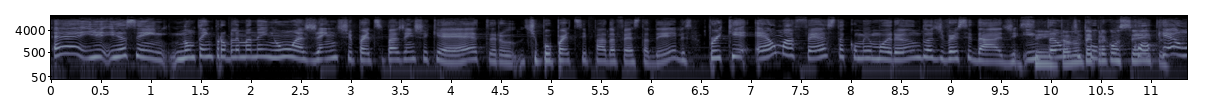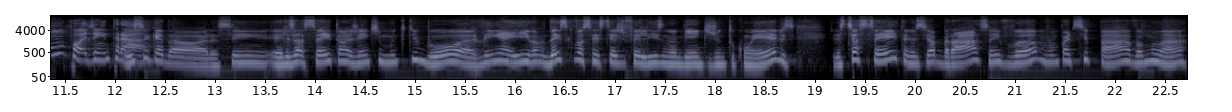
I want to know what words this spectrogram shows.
É, e, e assim, não tem problema nenhum a gente participar, a gente que é hétero, tipo, participar da festa deles, porque é uma festa comemorando a diversidade. Sim, então, então não tipo, tem preconceito. qualquer um pode entrar. Isso que é da hora, sim. Eles aceitam a gente muito de boa. Vem aí, vamos. Desde que você esteja feliz no ambiente junto com eles, eles te aceitam, eles te abraçam e vamos, vamos participar, vamos lá.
